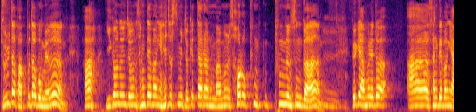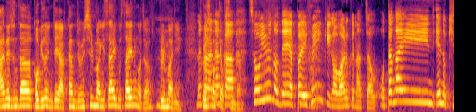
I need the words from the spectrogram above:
둘 다 바쁘다 보면은 아 이거는 좀 상대방이 해줬으면 좋겠다라는 마음을 서로 품, 품는 순간 그게 아무래도 아 상대방이 안 해준다 거기서 이제 약간 좀 실망이 쌓이고 쌓이는 거죠 불만이 だか 그럴 らな 수밖에 んか 없습니다. 、そういうので、やっぱり雰囲気が悪くなっちゃう。お互いへの気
